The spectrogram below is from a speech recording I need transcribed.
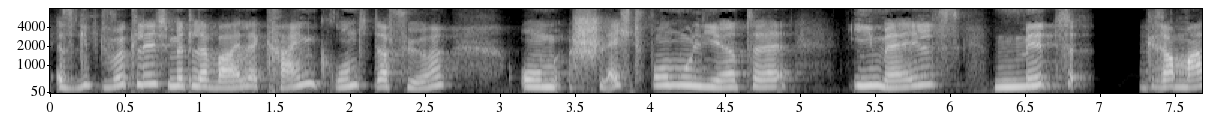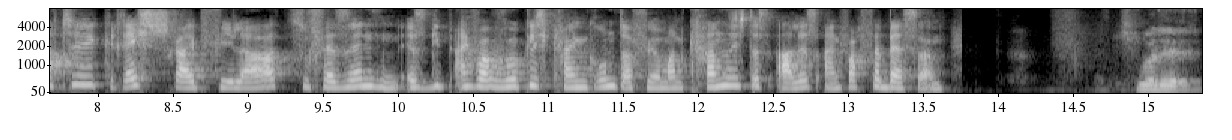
es gibt wirklich mittlerweile keinen Grund dafür, um schlecht formulierte E-Mails mit Grammatik, Rechtschreibfehler zu versenden. Es gibt einfach wirklich keinen Grund dafür. Man kann sich das alles einfach verbessern. Ich wurde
